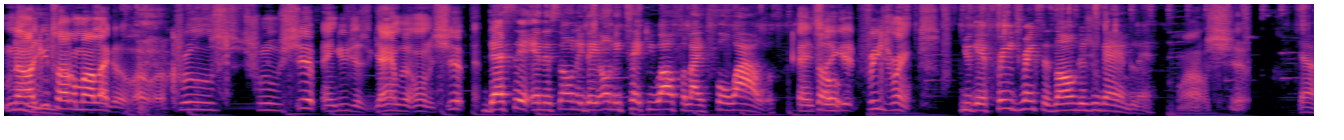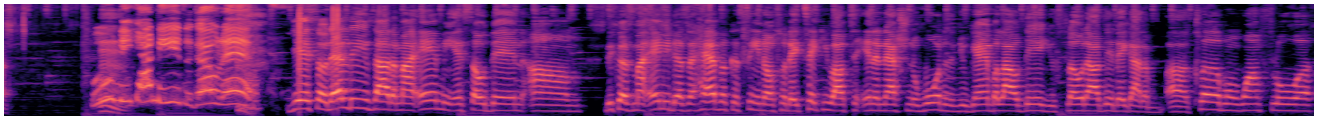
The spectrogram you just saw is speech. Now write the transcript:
No, you Hmm. talking about like a, a, a cruise cruise ship, and you just gambling on the ship, That's it, and it's only they only take you out for like four hours. and so, So- you get free drinks. You get free drinks as long as you gambling. Wow, shit. Yeah. Ooh, Mm. Nick, I need to go there. Yeah, so that leaves out of Miami, and so then um because Miami doesn't have a casino, so they take you out to international waters and you gamble out there, you float out there. They got a, a club on one floor,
